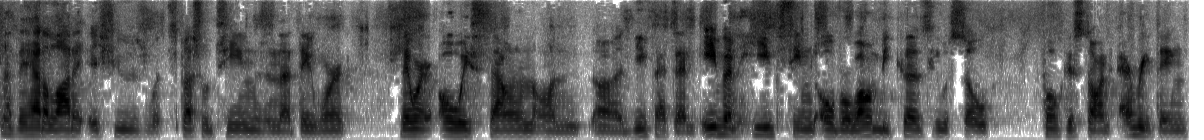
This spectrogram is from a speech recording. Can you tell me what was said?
that they had a lot of issues with special teams and that they weren't they weren't always sound on uh, defense, and even he seemed overwhelmed because he was so focused on everything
